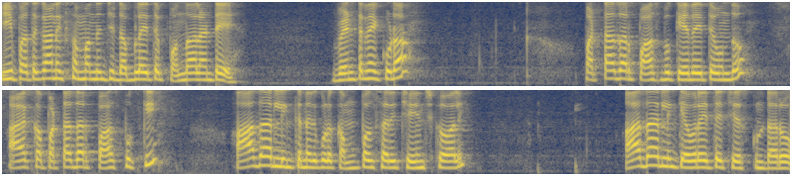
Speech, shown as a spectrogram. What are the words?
ఈ పథకానికి సంబంధించి డబ్బులు అయితే పొందాలంటే వెంటనే కూడా పట్టాదార్ పాస్బుక్ ఏదైతే ఉందో ఆ యొక్క పట్టాదార్ పాస్బుక్కి ఆధార్ లింక్ అనేది కూడా కంపల్సరీ చేయించుకోవాలి. ఆధార్ లింక్ ఎవరైతే చేసుకుంటారో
